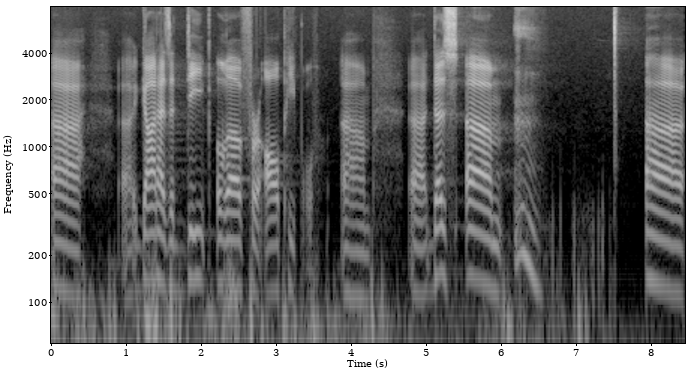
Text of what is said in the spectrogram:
Uh, uh, God has a deep love for all people. Um, uh, does um, uh,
